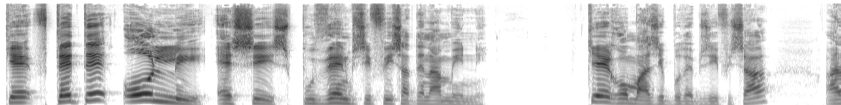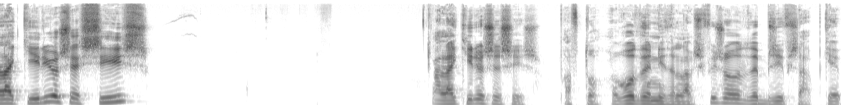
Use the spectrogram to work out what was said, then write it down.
και φταίτε όλοι εσείς που δεν ψηφίσατε να μείνει. Και εγώ μαζί που δεν ψήφισα, αλλά κυρίως εσείς αλλά κυρίως εσείς. Αυτό. Εγώ δεν ήθελα να ψηφίσω, δεν ψήφισα. Και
